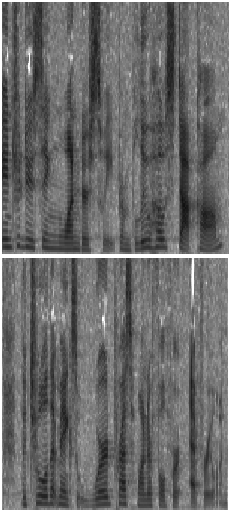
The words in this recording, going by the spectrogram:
Introducing Wondersuite from Bluehost.com, the tool that makes WordPress wonderful for everyone.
